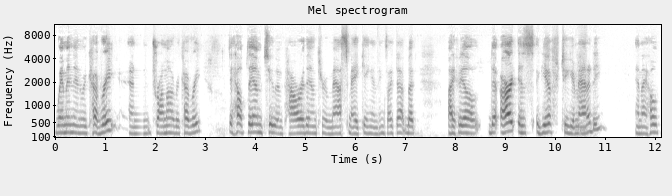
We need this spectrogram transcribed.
women in recovery and trauma recovery to help them to empower them through mass making and things like that. But I feel that art is a gift to humanity. And I hope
